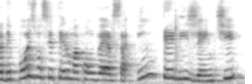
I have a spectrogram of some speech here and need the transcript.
para depois você ter uma conversa inteligente.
